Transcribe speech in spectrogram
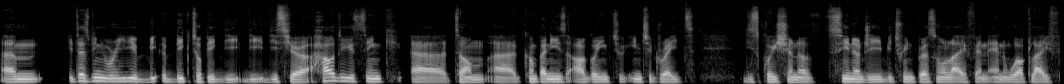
Um, it has been really a, big topic the, the, this year. How do you think, uh, Tom, uh, companies are going to integrate this question of synergy between personal life and, and work life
